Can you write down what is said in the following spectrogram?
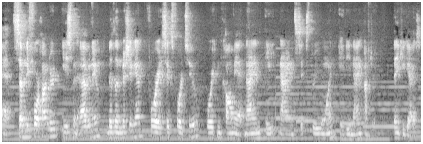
at 7400 Eastman Avenue, Midland, Michigan, 48642, or you can call me at 989 631 8900. Thank you guys.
